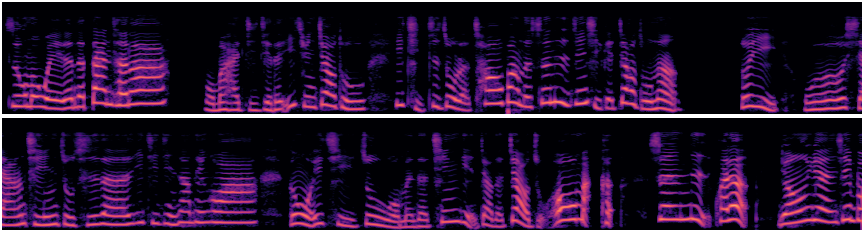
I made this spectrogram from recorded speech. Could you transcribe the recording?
是我们伟人的诞辰啦，我们还集结了一群教徒，一起制作了超棒的生日惊喜给教主呢。所以我想请主持人一起锦上添花，跟我一起祝我们的清点教的教主欧马克生日快乐，永远幸福！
